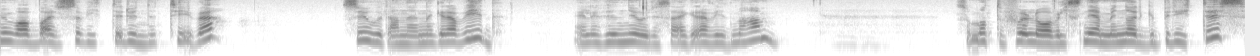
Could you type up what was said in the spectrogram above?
Hun var bare så vidt rundet 20. Så gjorde han henne gravid. Eller hun gjorde seg gravid med ham. Så måtte forlovelsen hjemme i Norge brytes.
